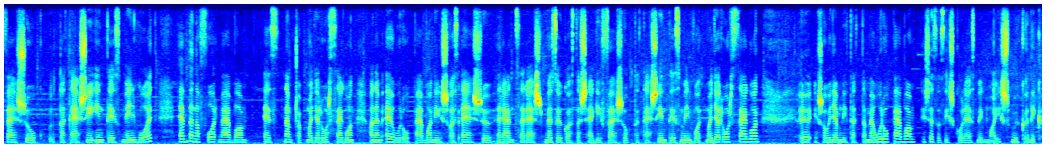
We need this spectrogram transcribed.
felső oktatási intézmény volt. Ebben a formában ez nem csak Magyarországon, hanem Európában is az első rendszeres mezőgazdasági felsőoktatási intézmény volt Magyarországon, és ahogy említettem Európában, és ez az iskola ez még ma is működik.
